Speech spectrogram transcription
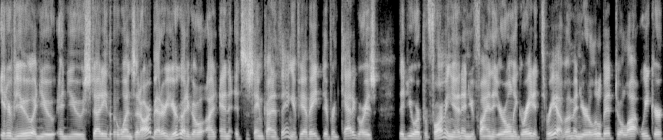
interview and you and you study the ones that are better, you're going to go. Uh, and it's the same kind of thing. If you have eight different categories that you are performing in and you find that you're only great at three of them and you're a little bit to a lot weaker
